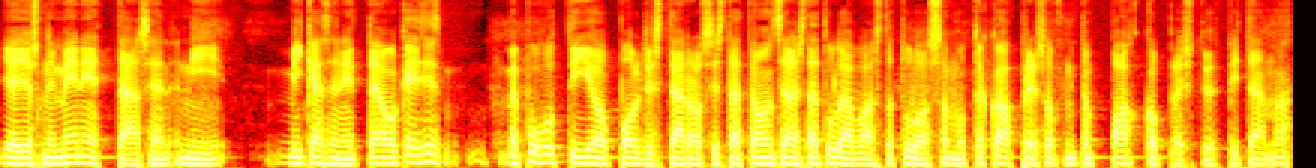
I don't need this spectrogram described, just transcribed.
Ja jos ne menettää sen, niin mikä se niitä, okei siis me puhuttiin jo Rossista, että on sellaista tulevasta tulossa, mutta Kaprizov nyt on pakko pystyä pitämään.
